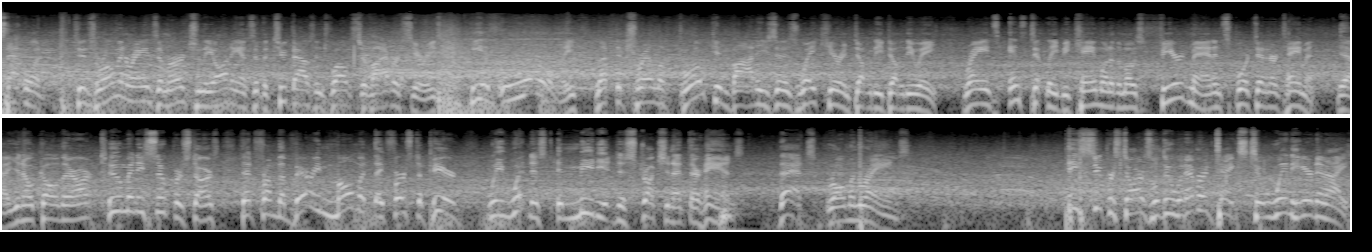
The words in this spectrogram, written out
And that one. Since Roman Reigns emerged from the audience at the 2012 Survivor Series, he has literally left a trail of broken bodies in his wake here in WWE. Reigns instantly became one of the most feared men in sports entertainment. Yeah, you know, Cole, there aren't too many superstars that from the very moment they first appeared, we witnessed immediate destruction at their hands. That's Roman Reigns. These superstars will do whatever it takes to win here tonight.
